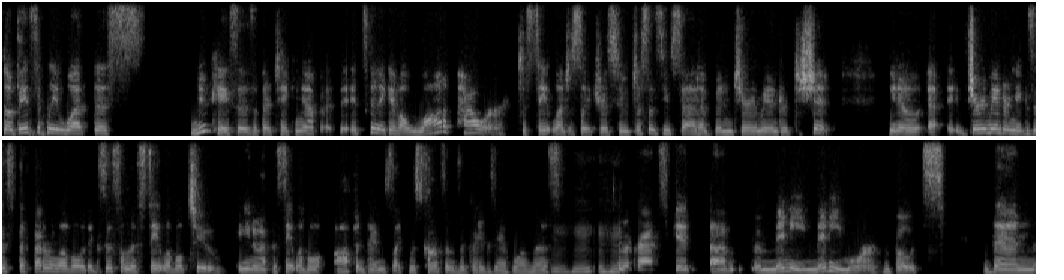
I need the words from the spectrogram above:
So basically, what this new case is that they're taking up, it's going to give a lot of power to state legislatures who, just as you said, have been gerrymandered to shit. You know, uh, gerrymandering exists at the federal level; it exists on the state level too. You know, at the state level, oftentimes, like Wisconsin's a good example of this. Mm-hmm, mm-hmm. Democrats get um, many, many more votes than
